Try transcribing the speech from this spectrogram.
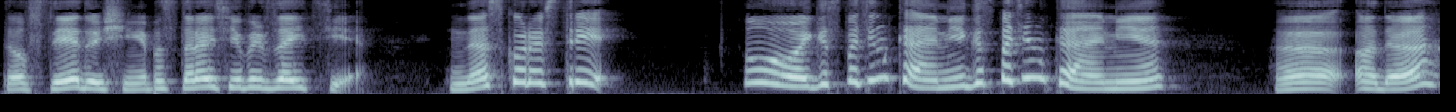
то в следующем я постараюсь ее превзойти. До скорой встречи! Ой, господин Ками, господин Ками! А, а да?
